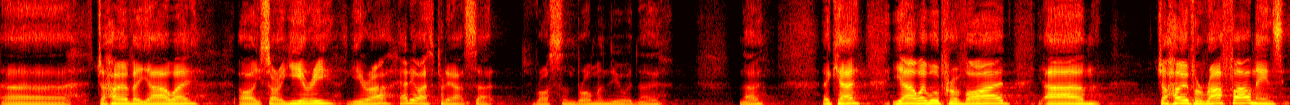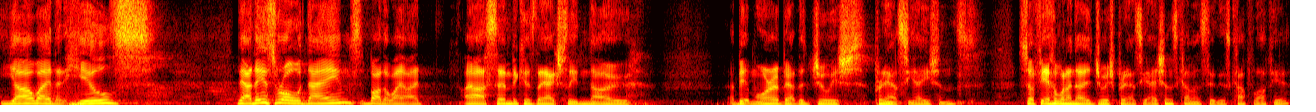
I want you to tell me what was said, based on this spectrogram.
uh, Jehovah Yahweh. Oh, sorry, Yiri, Yira. How do I pronounce that? Ross and Bromman, you would know. No? Okay. Yahweh will provide. Um, Jehovah Rapha means Yahweh that heals. Now, these are all names. By the way, I, I asked them because they actually know a bit more about the Jewish pronunciations. So if you ever want to know Jewish pronunciations, come and see this couple up here.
